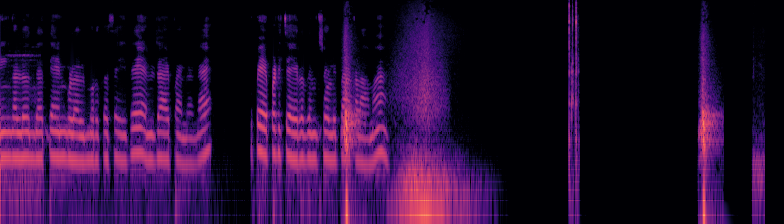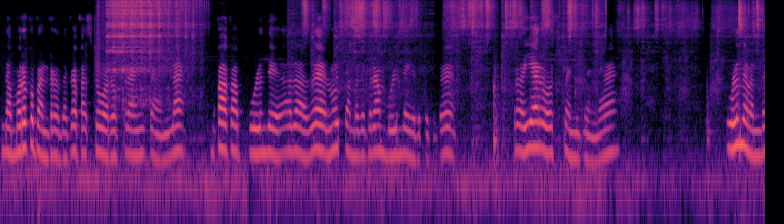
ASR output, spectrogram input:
நீங்களும் இந்த தேன்குழல் முறுக்கை செய்து என்ஜாய் பண்ணுங்கள் இப்போ எப்படி செய்கிறதுன்னு சொல்லி பார்க்கலாமா? இந்த முறுக்கு பண்ணுறதுக்கு ஃபஸ்ட்டு ஒரு ஃப்ரைங் பேனில் முக்கால் கப் உளுந்து அதாவது நூற்றம்பது கிராம் உளுந்தை எடுத்துக்கிட்டு ஃப்ரையாக ரோஸ்ட் பண்ணிக்கோங்க. உளுந்தை வந்து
